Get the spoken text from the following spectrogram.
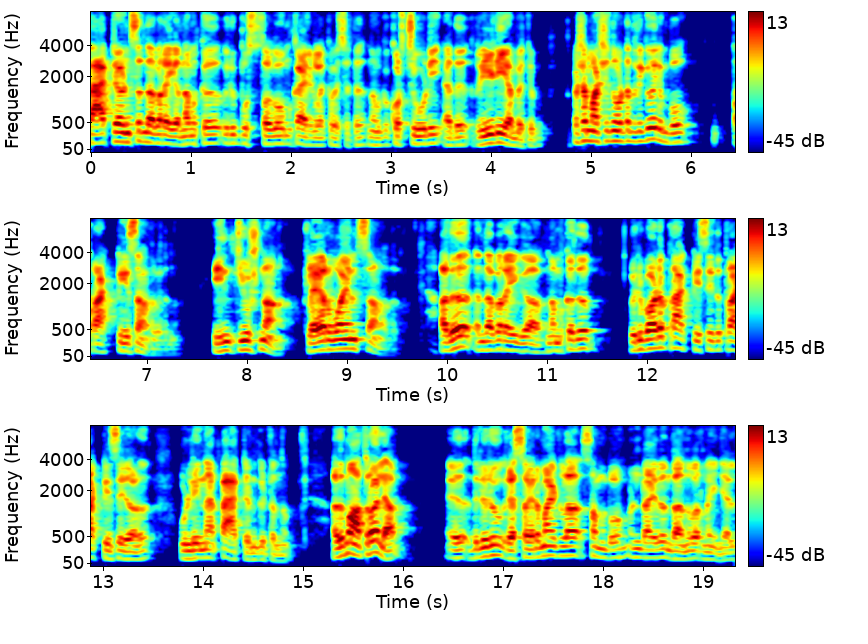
പാറ്റേൺസ് എന്താ പറയുക? നമുക്ക് ഒരു പുസ്തകവും കാര്യങ്ങളൊക്കെ വെച്ചിട്ട് നമുക്ക് കുറച്ചുകൂടി അത് റീഡ് ചെയ്യാൻ പറ്റും. പക്ഷെ മഷി നോട്ടത്തിലേക്ക് വരുമ്പോൾ പ്രാക്ടീസാണ് വരുന്നത്. ഇന്റ്യൂഷനാണ് ക്ലെയർ വോയൻസ് ആണത്. അത് എന്താ പറയുക? നമുക്കത് ഒരുപാട് പ്രാക്ടീസ് ചെയ്ത് പ്രാക്ടീസ് ചെയ്താണ് ഉള്ളിൽ നിന്ന് ആ പാറ്റേൺ കിട്ടുന്നത്. അത് മാത്രമല്ല ഇതിലൊരു രസകരമായിട്ടുള്ള സംഭവം ഉണ്ടായത് എന്താന്ന് പറഞ്ഞു കഴിഞ്ഞാൽ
